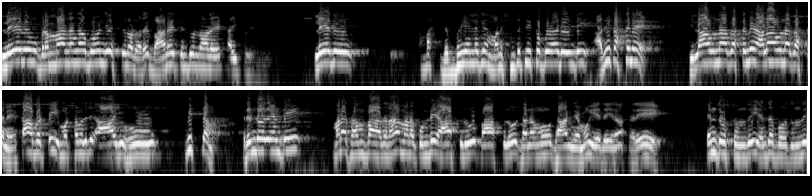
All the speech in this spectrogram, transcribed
లేదు బ్రహ్మాండంగా భోజనం చేస్తున్నాడు అరే బాగానే తింటున్నాడే అయిపోయింది. లేదు అబ్బా డెబ్బై ఏళ్ళకే మనిషి ఇంత పీక్కపోయాడు ఏంటి? అది కష్టమే. ఇలా ఉన్నా కష్టమే అలా ఉన్నా కష్టమే. కాబట్టి మొట్టమొదటి ఆయుహు విత్తం. రెండోది ఏంటి? మన సంపాదన మనకుండే ఆస్తులు పాస్తులు ధనము ధాన్యము ఏదైనా సరే. ఎంత వస్తుంది ఎంత పోతుంది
